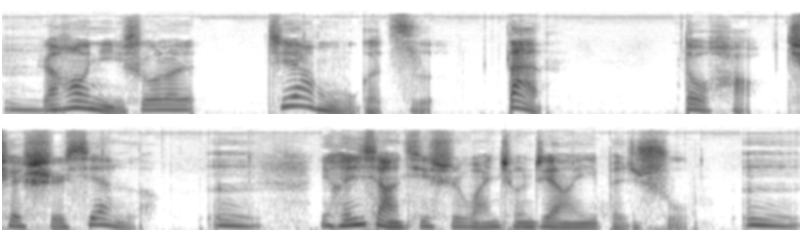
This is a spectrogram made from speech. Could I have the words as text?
嗯，然后你说了这样五个字，但，逗号却实现了。嗯你很想其实完成这样一本书，嗯，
